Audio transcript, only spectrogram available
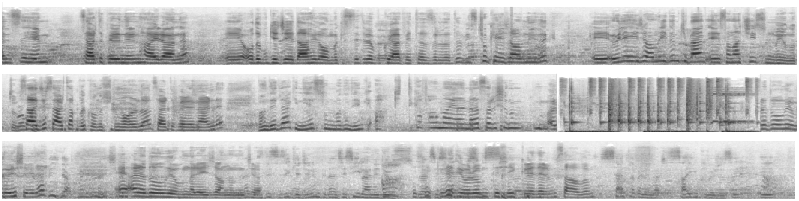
Kendisi hem Sertab Erener'in hayranı. Ee, o da bu geceye dahil olmak istedi ve bu kıyafeti hazırladı. Biz çok heyecanlıydık. Ee, öyle heyecanlıydım ki ben e, sanatçıyı sunmayı unuttum. Sadece Sertab'la konuştum orada, Sertab Erener'le. Bana dediler ki niye sunmadın? Dedim ki ah gitti kafamdan yani ben sarışınım. Arada oluyor böyle şeyler. Öyle şey. E, arada oluyor bunlar heyecanlanınca. Biz de sizi gecenin prensesi ilan ediyoruz. Ah, teşekkür Prensesler ediyorum, teşekkür ederim, sağ olun. Sertab Erener saygı projesi e,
